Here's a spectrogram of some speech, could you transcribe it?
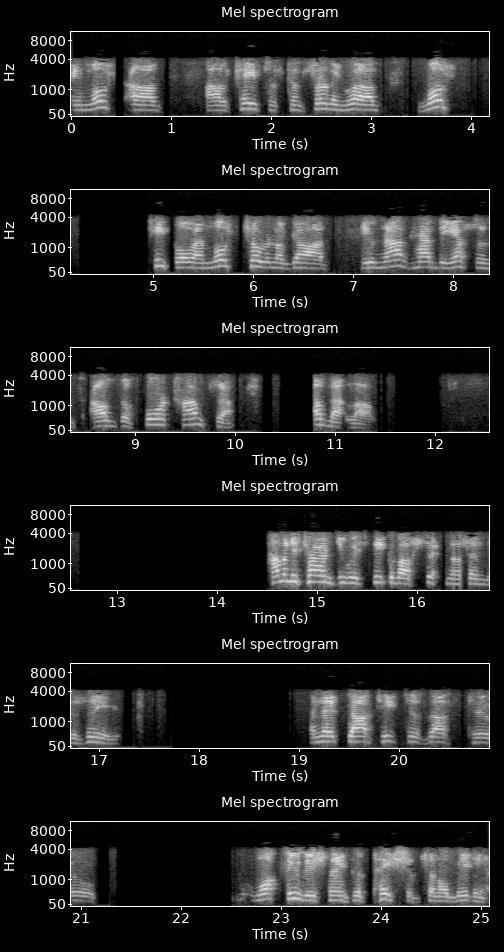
in most of uh, cases concerning love, most people and most children of God do not have the essence of the four concepts of that love. How many times do we speak about sickness and disease? And that God teaches us to walk through these things with patience and obedience.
